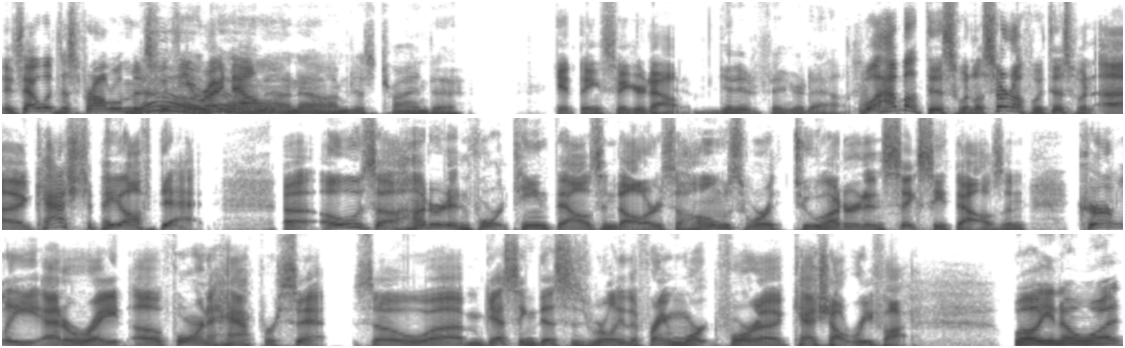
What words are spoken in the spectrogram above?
Is that what this problem is with you right no, now? No, no, I'm just trying to Get things figured out. get it figured out. Well, how about this one? Let's start off with this one. Uh, cash to pay off debt uh, owes one hundred and fourteen thousand dollars. The home's worth $260,000, Currently at a rate of four and a half percent. So uh, I'm guessing this is really the framework for a cash out refi. Well, you know what?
